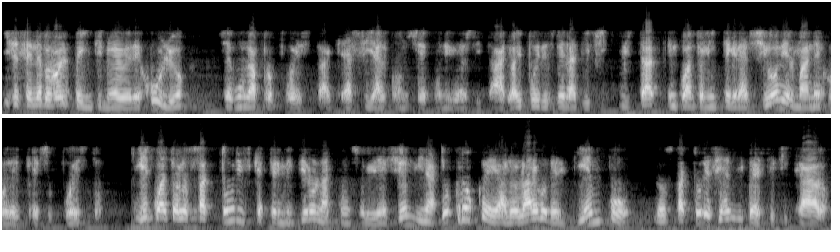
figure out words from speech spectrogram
Y se celebró el 29 de julio, según la propuesta que hacía el Consejo Universitario. Ahí puedes ver la dificultad en cuanto a la integración y el manejo del presupuesto. Y en cuanto a los factores que permitieron la consolidación, mira, yo creo que a lo largo del tiempo los factores se han diversificado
